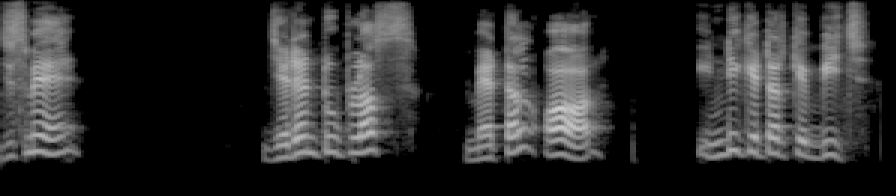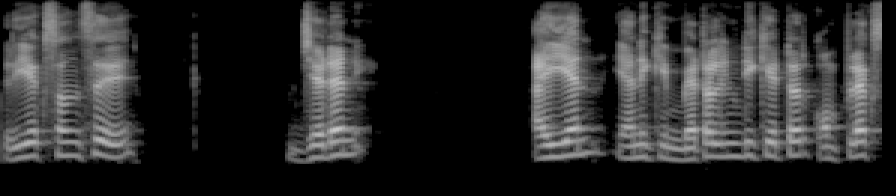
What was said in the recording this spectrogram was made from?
जिसमें Z N two plus metal और इंडिकेटर के बीच रिएक्शन से जेड एन आई यानी कि मेटल इंडिकेटर कॉम्प्लेक्स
